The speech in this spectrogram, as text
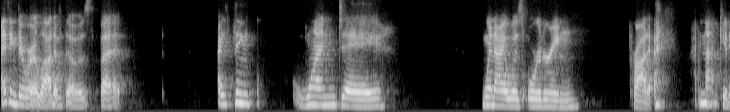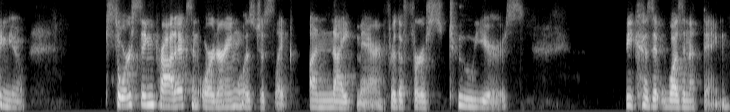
I think there were a lot of those, but I think one day when I was ordering product, I'm not kidding you, sourcing products and ordering was just like a nightmare for the first two years because it wasn't a thing.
